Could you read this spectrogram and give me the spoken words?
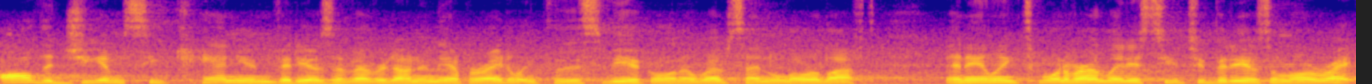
all the GMC Canyon videos I've ever done in the upper right, a link to this vehicle on our website in the lower left, and a link to one of our latest YouTube videos in the lower right.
